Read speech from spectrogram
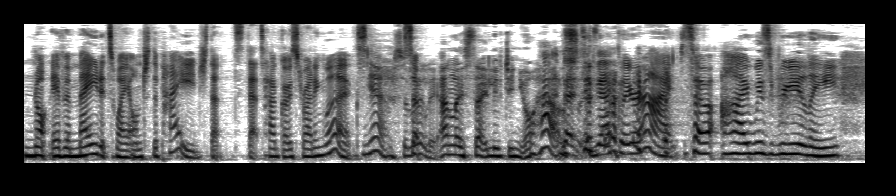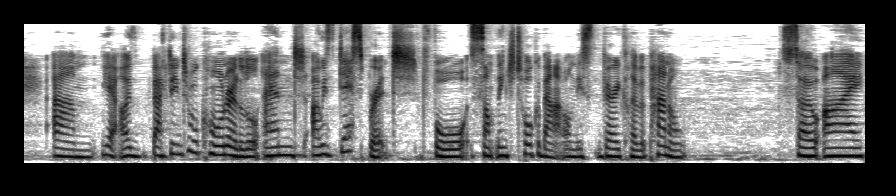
not ever made its way onto the page. That's that's how ghostwriting works. yeah, absolutely. Unless they lived in your house. That's exactly right. So I was really, um, yeah, I was backed into a corner a little and I was desperate for something to talk about on this very clever panel. So I,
